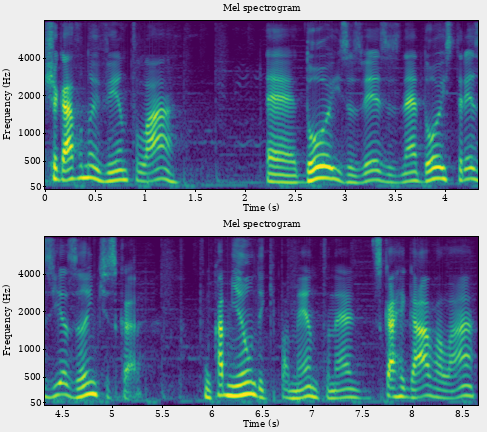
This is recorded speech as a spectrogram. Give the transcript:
Chegava no evento lá, é, dois, às vezes, né? Dois, três dias antes, cara um caminhão de equipamento, né? Descarregava lá,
